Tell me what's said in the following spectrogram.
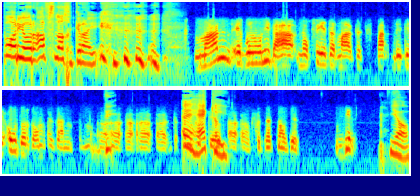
Paar jaar afslag kry. Man, ek wil nog nie daar nog verder maar maar die, die ouderdom is dan Die- uh, uh, uh, hekkie. uh, uh, vir dit nou dit. Ja, ja.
